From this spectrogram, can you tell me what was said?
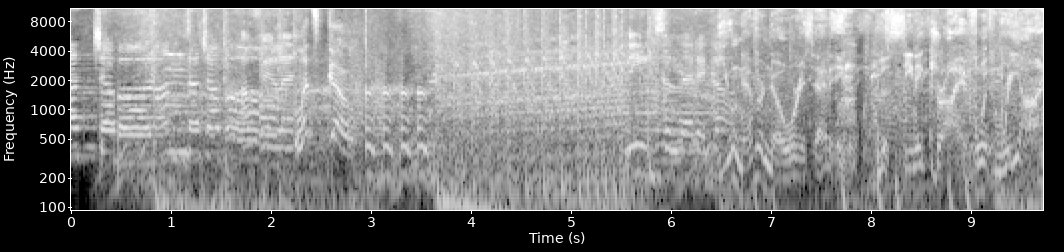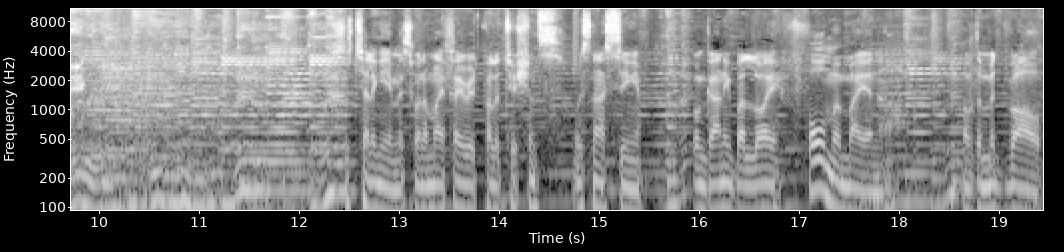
untouchable, untouchable. I'm feeling. Let's go. Need to let it go. You never know where it's heading. The Scenic Drive with Rian. Just telling him it's one of my favorite politicians. It was nice seeing him. Bongani Baloyi, former mayor now of the Midvaal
